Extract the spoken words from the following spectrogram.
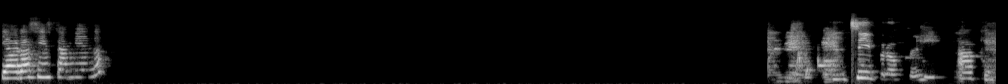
¿Y ahora sí están viendo? Sí, profe. Ok.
